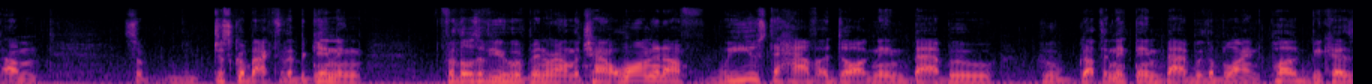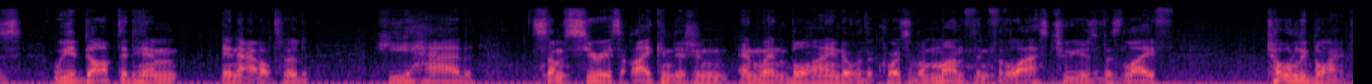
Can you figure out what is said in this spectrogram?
Um, so just go back to the beginning. For those of you who have been around the channel long enough, we used to have a dog named Babu who got the nickname Babu the Blind Pug because we adopted him in adulthood. He had some serious eye condition and went blind over the course of a month, and for the last two years of his life, totally blind,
